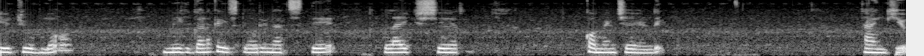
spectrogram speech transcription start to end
యూట్యూబ్లో మీకు కనుక ఈ స్టోరీ నచ్చితే లైక్ షేర్ కామెంట్ చేయండి. Thank you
